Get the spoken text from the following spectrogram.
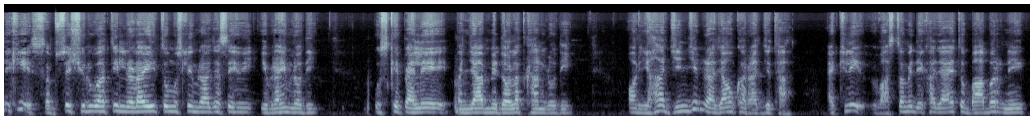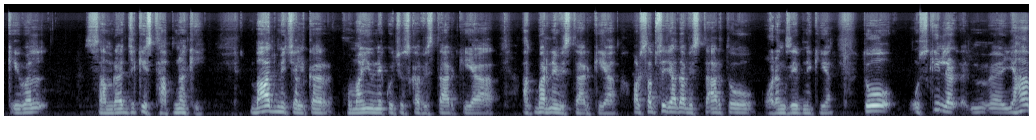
देखिए, सबसे शुरुआती लड़ाई तो मुस्लिम राजा से हुई, इब्राहिम लोधी। उसके पहले पंजाब में दौलत खान लोधी। और यहाँ जिन जिन राजाओं का राज्य था एक्चुअली वास्तव में देखा जाए तो बाबर ने केवल साम्राज्य की स्थापना की। बाद में चलकर हुमायूं ने कुछ उसका विस्तार किया अकबर ने विस्तार किया और सबसे ज़्यादा विस्तार तो औरंगज़ेब ने किया। तो उसकी यहाँ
